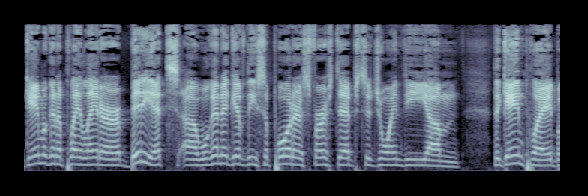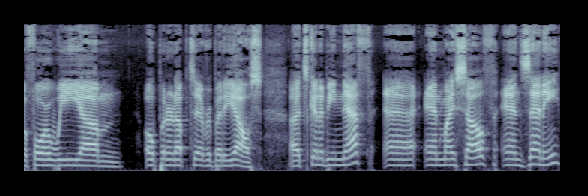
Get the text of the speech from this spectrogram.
game we're going to play later, Bidiot, we're going to give the supporters first dibs to join the um, the gameplay before we um, open it up to everybody else. Uh, it's going to be Neff uh, and myself and Zenny,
